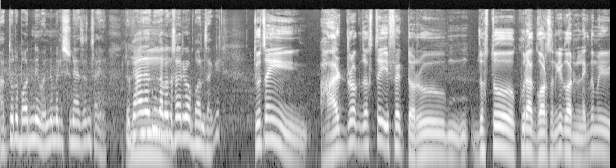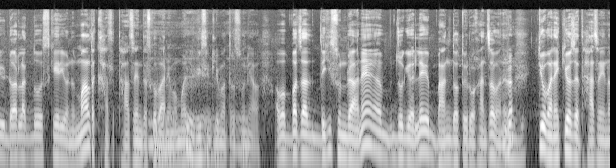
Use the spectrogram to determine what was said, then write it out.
धतुरो बन्ने भन्ने मैले सुनेको चाहिँ छैन। त्यो गाँजा चाहिँ तपाईँको शरीरमा बन्छ कि? त्यो चाहिँ हार्ड ड्रग जस्तै इफेक्टहरू जस्तो कुरा गर्छन् कि गर्नेले एकदमै डरलाग्दो स्केरी भन्नु मलाई त खास थाहा छैन त्यसको बारेमा। मैले रिसेन्टली मात्र सुने हो। अब बच्चादेखि सुनिरह भने जोगीहरूले भाङ दतुरो खान्छ भनेर त्यो भने के हो चाहिँ थाहा छैन।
